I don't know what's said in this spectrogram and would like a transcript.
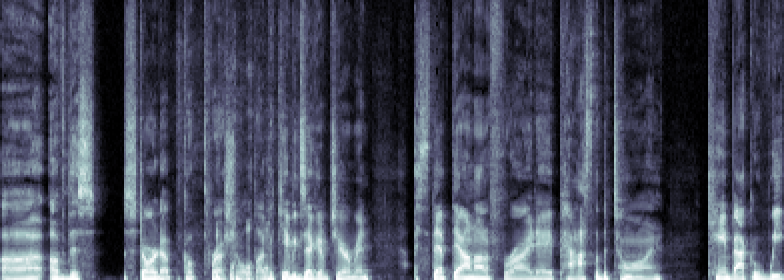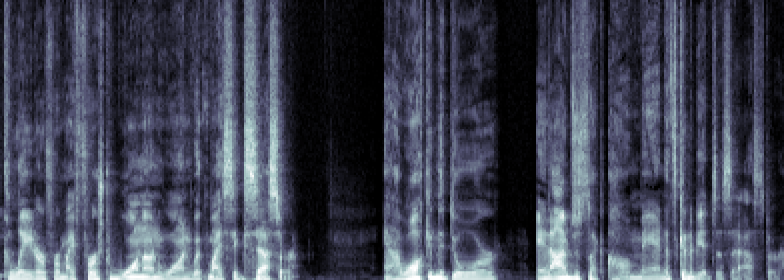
uh, of this startup called Threshold, I became executive chairman. I stepped down on a Friday, passed the baton, came back a week later for my first one on one with my successor. And I walk in the door and I'm just like, oh man, it's going to be a disaster.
